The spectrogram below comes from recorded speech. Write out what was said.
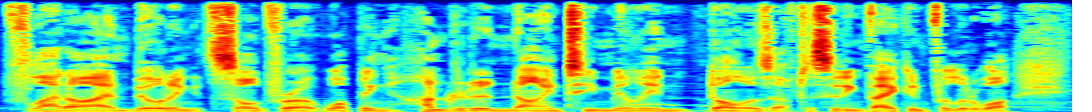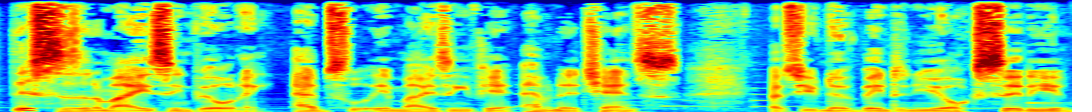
Flatiron building. It's sold for a whopping $190 million after sitting vacant for a little while. This is an amazing building. Absolutely amazing. If you haven't had a chance, perhaps you've never been to New York City,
